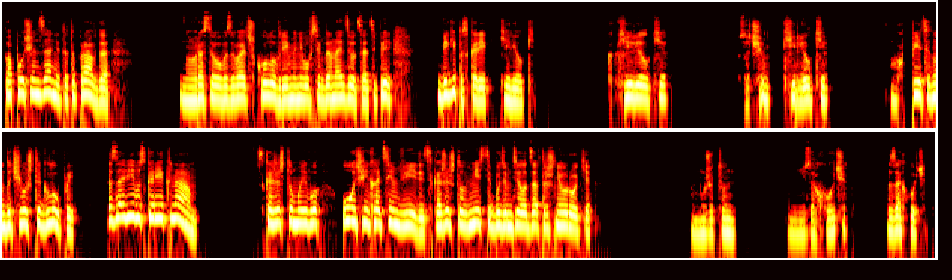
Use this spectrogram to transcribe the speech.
Папа очень занят, это правда. Но раз его вызывает в школу, время у него всегда найдется. А теперь беги поскорее к Кириллке. К Кириллке? Зачем к Кириллке? Ох, Петя, ну до чего ж ты глупый? Зови его скорее к нам. Скажи, что мы его очень хотим видеть. Скажи, что вместе будем делать завтрашние уроки». «Может, он не захочет?» «Захочет».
